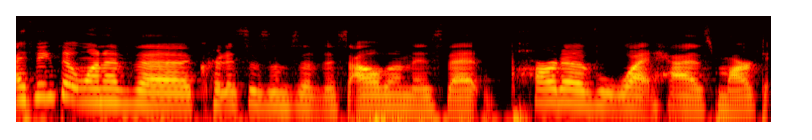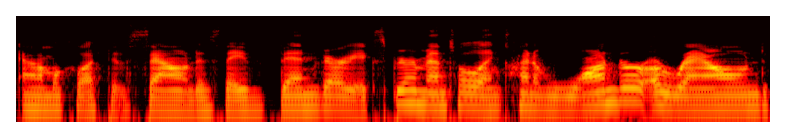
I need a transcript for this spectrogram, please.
I think that one of the criticisms of this album is that part of what has marked Animal Collective's sound is they've been very experimental and kind of wander around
